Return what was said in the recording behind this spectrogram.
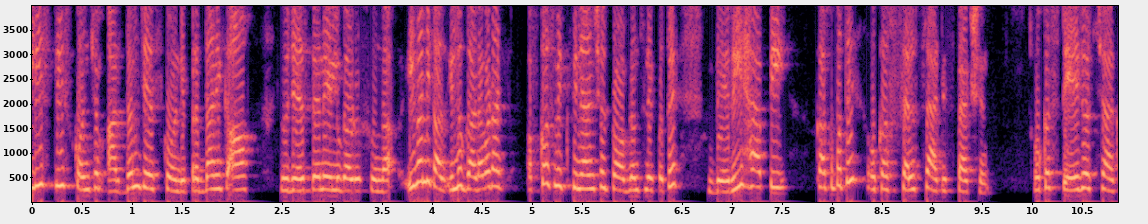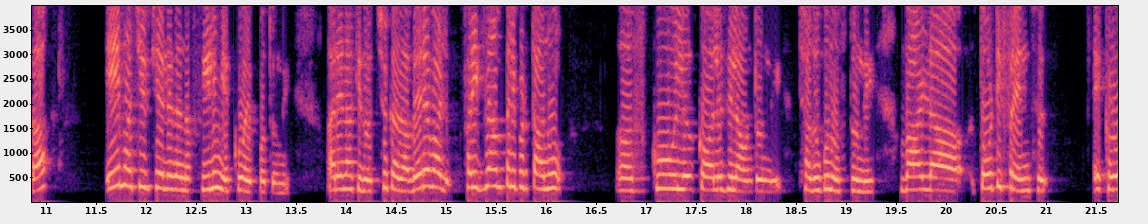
ప్లీజ్ ప్లీజ్ కొంచెం అర్థం చేసుకోండి. ప్రధానికి ఆ నువ్వు చేస్తేనే ఇల్లు గడుస్తుందా? ఇవన్నీ కాదు ఇల్లు గడవడానికి అఫ్ కోర్స్ మీకు ఫినాన్షియల్ ప్రాబ్లమ్స్ లేకపోతే వెరీ హ్యాపీ కాకపోతే ఒక సెల్ఫ్ సాటిస్ఫాక్షన్ ఒక స్టేజ్ వచ్చాక ఏం అచీవ్ చేయలేదన్న ఫీలింగ్ ఎక్కువ అయిపోతుంది అరే నాకు ఇది వచ్చు కదా. వేరే వాళ్ళు ఫర్ ఎగ్జాంపుల్ ఇప్పుడు తను స్కూల్ కాలేజ్ ఇలా ఉంటుంది చదువుకుని వస్తుంది. వాళ్ళ తోటి ఫ్రెండ్స్ ఎక్కడో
